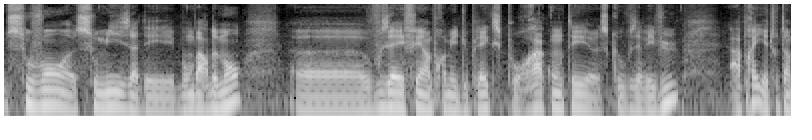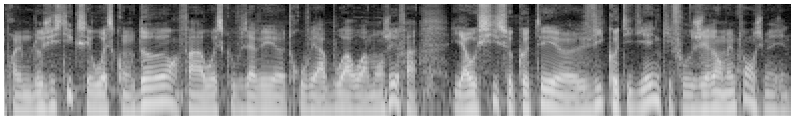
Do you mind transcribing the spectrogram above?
souvent soumise à des bombardements. vous avez fait un premier duplex pour raconter ce que vous avez vu. Après, il y a tout un problème logistique, c'est où est-ce qu'on dort, enfin, où est-ce que vous avez trouvé à boire ou à manger. Enfin, il y a aussi ce côté vie quotidienne qu'il faut gérer en même temps, j'imagine.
